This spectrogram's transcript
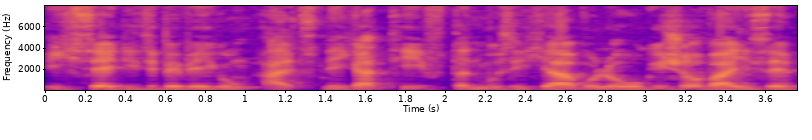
Ich sehe diese Bewegung als negativ, dann muss ich ja wohl logischerweise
